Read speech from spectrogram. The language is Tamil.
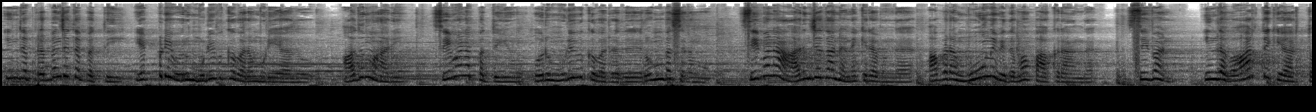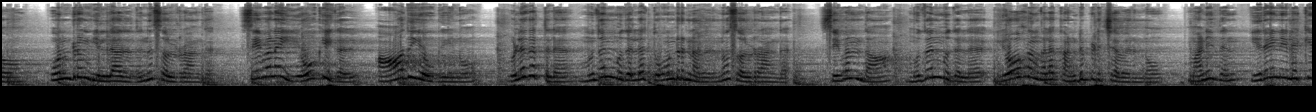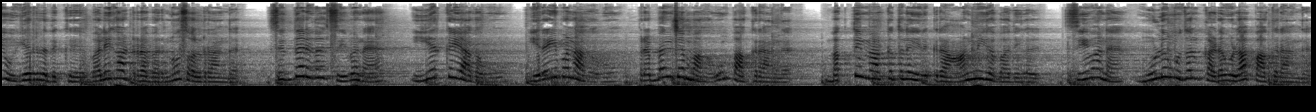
இந்த பிரபஞ்சத்தை பத்தி எப்படி ஒரு முடிவுக்கு வர முடியாதோ அது மாதிரி சிவனை பத்தியும் ஒரு முடிவுக்கு வர்றது ரொம்ப சிரமம். சிவனை அறிஞ்சதா நினைக்கிறவங்க அவரை மூணு விதமா பாக்குறாங்க. சிவன் இந்த வார்த்தைக்கு அர்த்தம் ஒன்றும் இல்லாததுன்னு சொல்றாங்க. சிவனை யோகிகள் ஆதி யோகினும் உலகத்துல முதன் முதல்ல தோன்றினவர்னு சொல்றாங்க. சிவன் தான் முதன் முதல்ல யோகங்களை கண்டுபிடிச்சவர்னும் மனிதன் இறைநிலைக்கு உயர்றதுக்கு வழிகாட்டுறவர்னும் சொல்றாங்க. சித்தர்கள் சிவனை இயற்கையாகவும் இறைவனாகவும் பிரபஞ்சமாகவும் பார்க்கறாங்க. பக்தி மார்க்கத்துல இருக்கிற ஆன்மீகவாதிகள் சிவனை முழு முதல் கடவுளா பார்க்கறாங்க.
